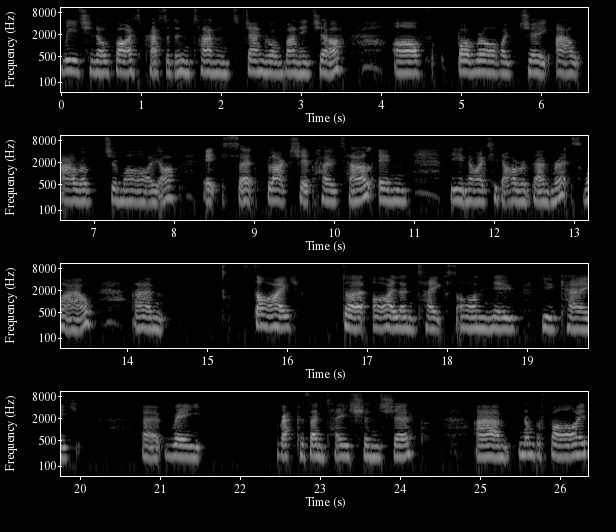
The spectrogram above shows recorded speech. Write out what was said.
Regional Vice President and General Manager of Baraji Al Arab Jamia. It's a flagship hotel in the United Arab Emirates. Wow. Um, Thai the island takes on new UK uh, re representation ship. Um, number five,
